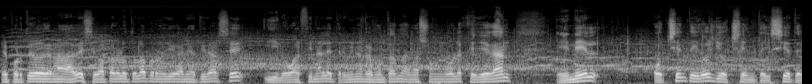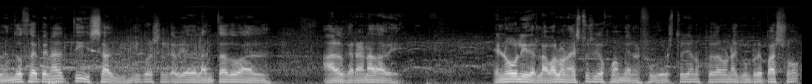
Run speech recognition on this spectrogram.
El portero de Granada B se va para el otro lado, pero no llega ni a tirarse. Y luego al final le terminan remontando. Además, son goles que llegan en el 82 y 87. Mendoza de penalti y Salvi. Nico es el que había adelantado al, al Granada B. El nuevo líder, la balona. Esto sí que juegan bien al fútbol. Esto ya nos pegaron aquí un repaso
